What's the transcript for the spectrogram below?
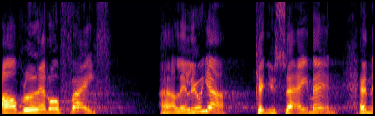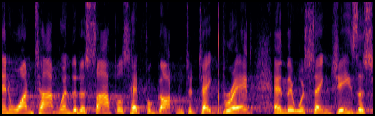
of little faith. Hallelujah. Can you say amen? And then one time when the disciples had forgotten to take bread and they were saying, Jesus,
